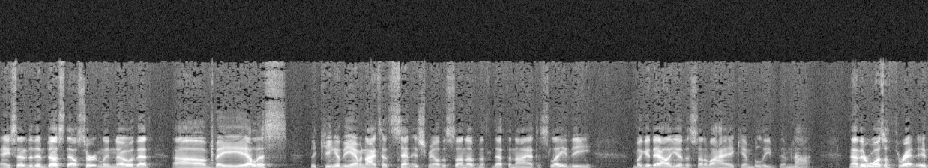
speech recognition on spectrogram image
And he said to them, Dost thou certainly know that uh, Baalis, the king of the Ammonites hath sent Ishmael the son of Nethaniah to slay thee, but Gedaliah the son of Ahikam believed them not. Now there was a threat. If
